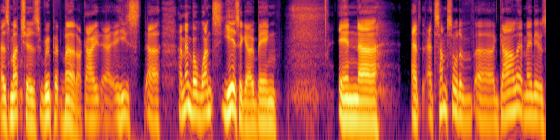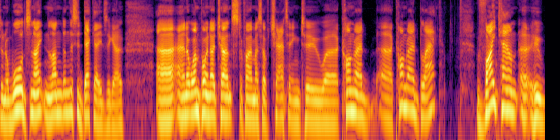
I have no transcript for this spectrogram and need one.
as much as Rupert Murdoch. I, uh, he's, uh, I remember once years ago being in. Uh, at, at some sort of uh, gala, maybe it was an awards night in London. This is decades ago, uh, and at one point, I chanced to find myself chatting to uh, Conrad uh, Conrad Black, Viscount, uh, who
